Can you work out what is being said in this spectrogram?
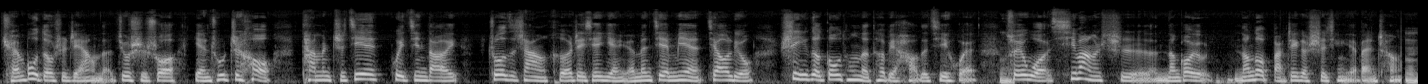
全部都是这样的，就是说演出之后，他们直接会进到。桌子上和这些演员们见面交流，是一个沟通的特别好的机会，所以我希望是能够有能够把这个事情也办成。嗯，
